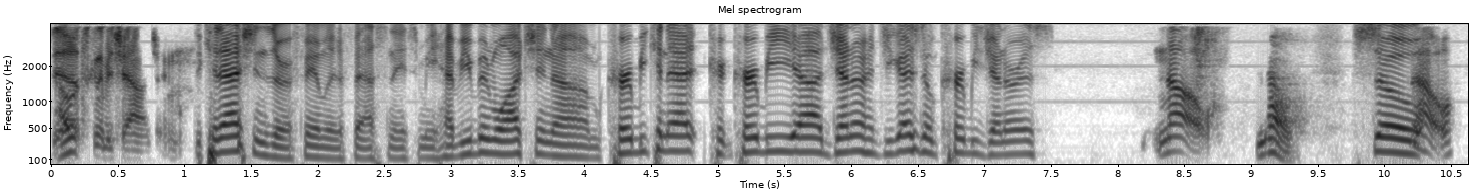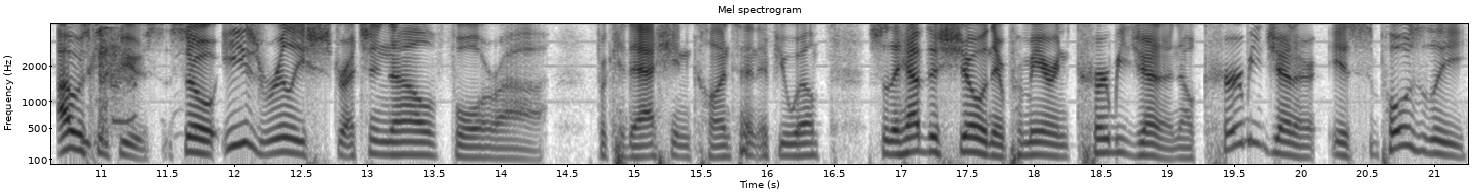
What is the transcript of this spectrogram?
Yeah, Oh. it's gonna be challenging. The Kardashians are a family that fascinates me. Have you been watching um, Kirby Kana- K- Kirby uh, Jenner? Do you guys know Kirby Jenner is? No, No. So no. I was confused. so he's really stretching now for uh, for Kardashian content, if you will. So they have this show and they're premiering Kirby Jenner. Now Kirby Jenner is supposedly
